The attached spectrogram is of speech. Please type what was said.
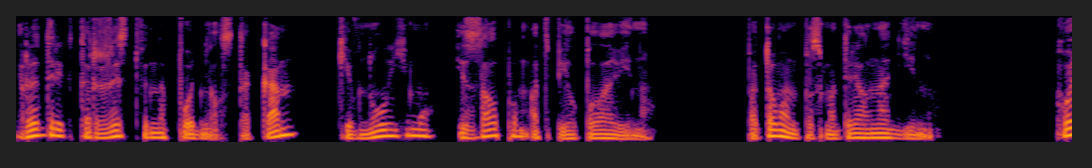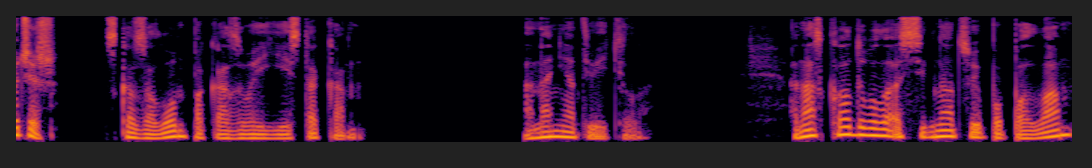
Редрик торжественно поднял стакан, кивнул ему и залпом отпил половину. Потом он посмотрел на Дину. «Хочешь?» — сказал он, показывая ей стакан. Она не ответила. Она складывала ассигнацию пополам,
